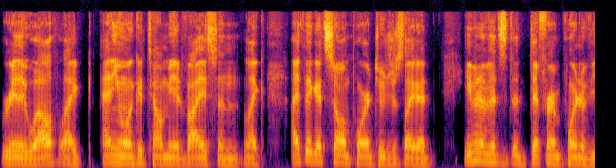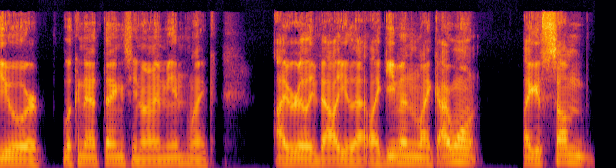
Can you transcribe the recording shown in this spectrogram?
really well. Like anyone could tell me advice and like I think it's so important to just like a even if it's a different point of view or looking at things, you know what I mean? Like I really value that. Like even like I won't like if some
